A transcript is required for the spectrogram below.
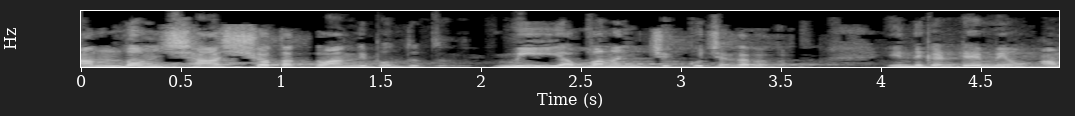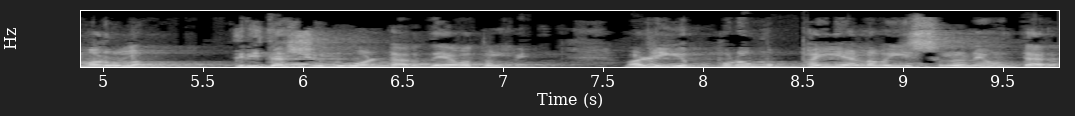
అందం శాశ్వతత్వాన్ని పొందుతుంది. మీ యవ్వనం చెక్కు చెదరదు. ఎందుకంటే మేము అమరులం. త్రిదశులు అంటారు దేవతల్ని. వాళ్ళు ఎప్పుడూ ముప్పై ఏళ్ళ వయస్సులోనే ఉంటారు.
